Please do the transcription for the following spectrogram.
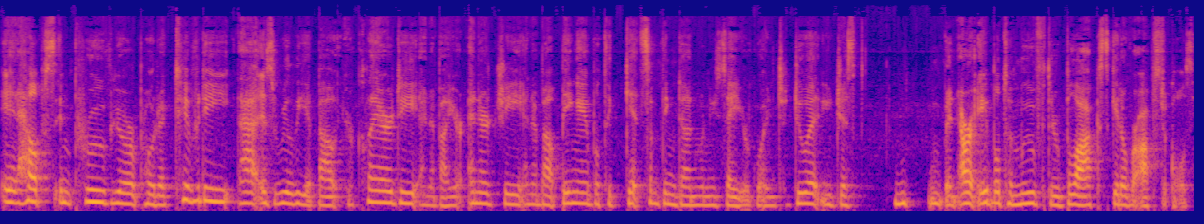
it helps improve your productivity. That is really about your clarity and about your energy and about being able to get something done when you say you're going to do it. You just are able to move through blocks, get over obstacles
